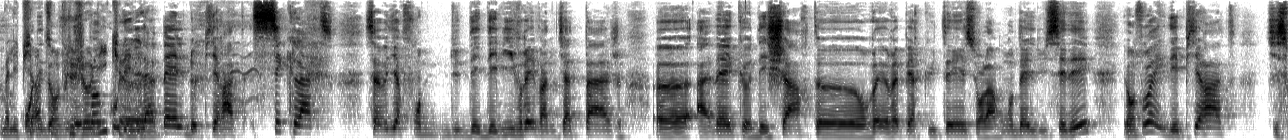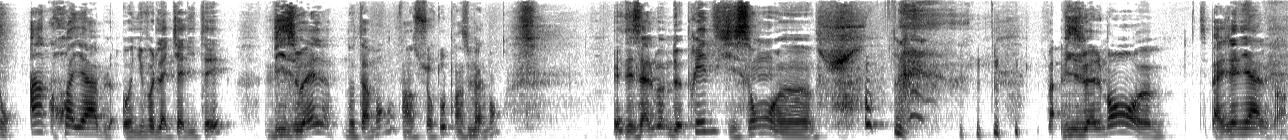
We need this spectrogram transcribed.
bah, les pirates on est dans une époque que... où les labels de pirates s'éclatent. Ça veut dire font du, des, des, livrets 24 pages euh, avec des chartes euh, ré répercutées sur la rondelle du CD, et on se trouve avec des pirates qui sont incroyables au niveau de la qualité visuelle notamment, enfin surtout principalement, mmh. Et des albums de Prince qui sont euh... visuellement, euh, c'est pas génial, quoi.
